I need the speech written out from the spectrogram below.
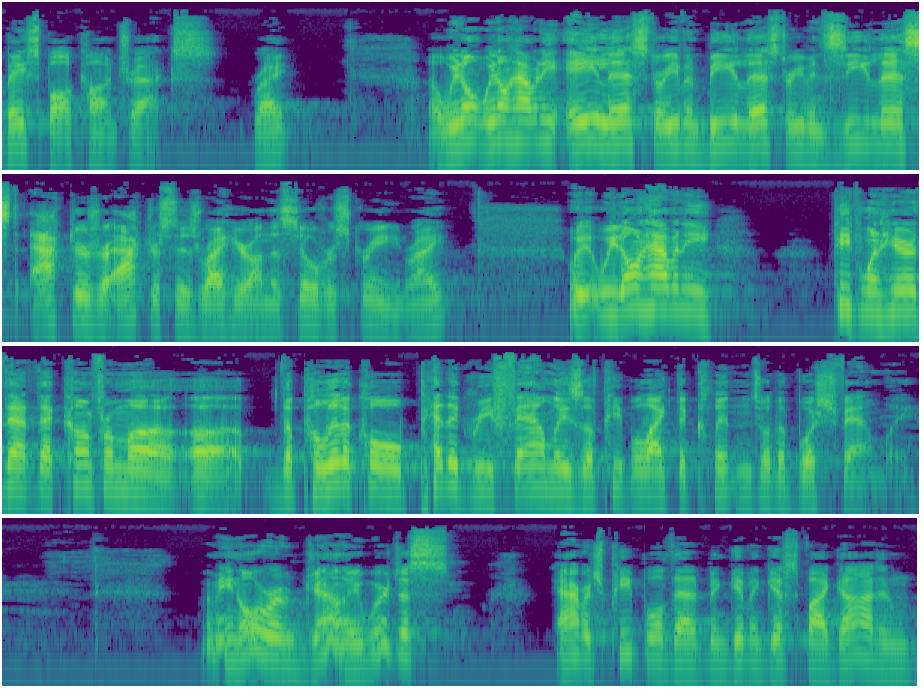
baseball contracts, right? Uh, we, don't, we don't have any A list or even B list or even Z list actors or actresses right here on the silver screen, right? We, we don't have any people in here that, that come from uh, uh, the political pedigree families of people like the Clintons or the Bush family. I mean, over generally, we're just average people that have been given gifts by God and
